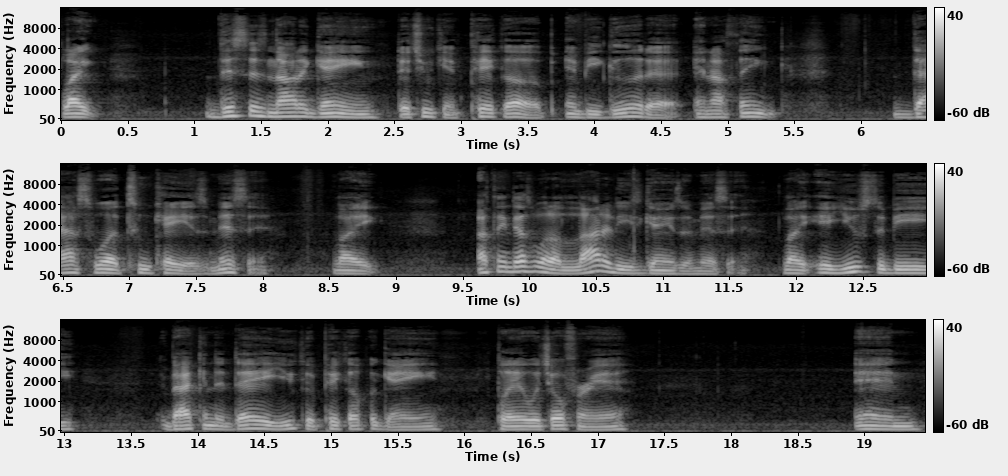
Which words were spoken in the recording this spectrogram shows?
Like this is not a game that you can pick up and be good at, and I think that's what 2K is missing. Like I think that's what a lot of these games are missing. Like it used to be back in the day you could pick up a game, play it with your friend, and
